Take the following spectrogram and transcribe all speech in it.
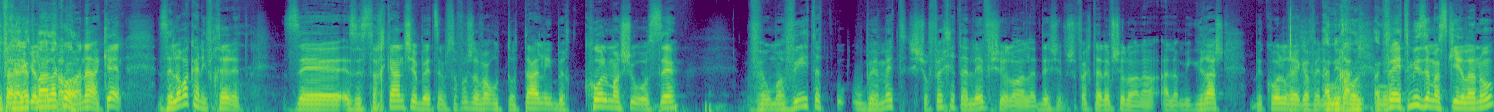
את הרגל. בכוונה. כן, זה לא רק הנבחרת, זה, זה שחקן שבעצם בסופו של דבר הוא טוטאלי בכל מה שהוא עושה, והוא מביא את, ה- הוא באמת שופך את הלב שלו על הדשא, ושופך את הלב שלו על, ה- על המגרש בכל רגע ונקודה. אני- ואת מי זה מזכיר לנו?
